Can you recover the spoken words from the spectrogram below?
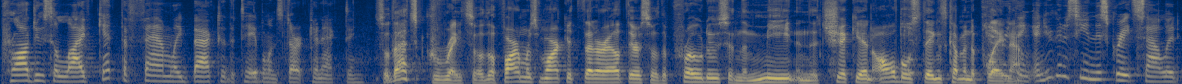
produce alive. Get the family back to the table and start connecting. So that's great. So the farmers markets that are out there, so the produce and the meat and the chicken, all those things come into play Everything. now. And you're going to see in this great salad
